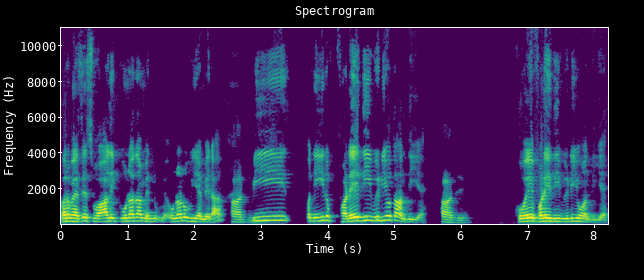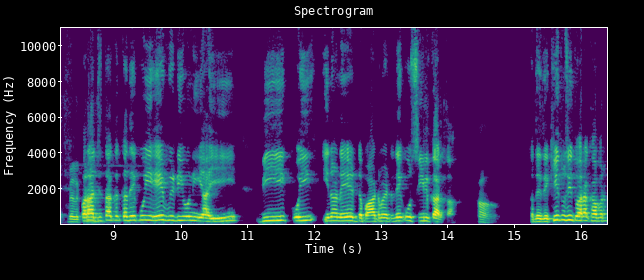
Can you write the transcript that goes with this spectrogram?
ਪਰ ਵੈਸੇ ਸਵਾਲ ਇੱਕ ਉਹਨਾਂ ਦਾ ਮੈਨੂੰ ਉਹਨਾਂ ਨੂੰ ਵੀ ਹੈ ਮੇਰਾ ਵੀ ਪਨੀਰ ਫੜੇ ਦੀ ਵੀਡੀਓ ਤਾਂ ਆਂਦੀ ਹੈ। ਹਾਂਜੀ। ਖੋਏ ਫੜੇ ਦੀ ਵੀਡੀਓ ਆਂਦੀ ਹੈ। ਪਰ ਅੱਜ ਤੱਕ ਕਦੇ ਕੋਈ ਇਹ ਵੀਡੀਓ ਨਹੀਂ ਆਈ ਵੀ ਕੋਈ ਇਹਨਾਂ ਨੇ ਡਿਪਾਰਟਮੈਂਟ ਨੇ ਕੋਈ ਸੀਲ ਕਰਤਾ। ਹਾਂ। ਕਦੇ ਦੇਖੀ ਤੁਸੀਂ ਦੁਬਾਰਾ ਖਬਰ?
